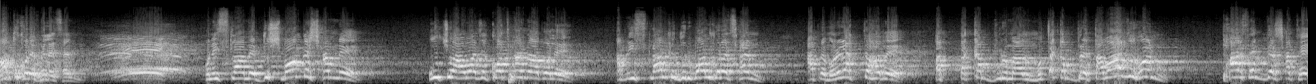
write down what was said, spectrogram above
নত করে ফেলেছেন। কোন ইসলামের দুশ্মনদের সামনে উঁচু আওয়াজে কথা না বলে আপনি ইসলামকে দুর্বল করেছেন। আপনি মনে রাখতে হবে ফাসেকদের সাথে,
